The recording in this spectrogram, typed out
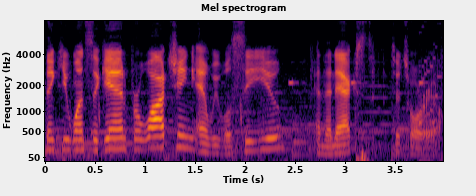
Thank you once again for watching and we will see you in the next tutorial.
